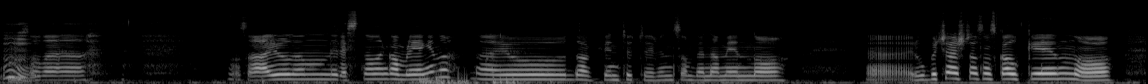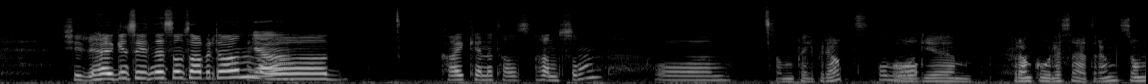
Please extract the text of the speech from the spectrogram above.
Mm. Så det Og så er jo den, resten av den gamle gjengen, da. Det er jo Dagfinn Tutturen som Benjamin, og eh, Robert Kjærstad som Skalken, og Kyrre Haugen Sydnes som Sabeltann, Ja. og Kai Kenneth Hansson, og Som pellepirat. Og nå- Og um, Frank Ole Sætrang som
